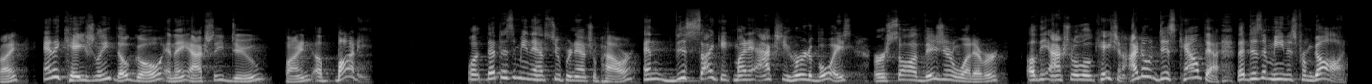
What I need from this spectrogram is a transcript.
right? And occasionally they'll go and they actually do find a body. Well, that doesn't mean they have supernatural power. And this psychic might have actually heard a voice or saw a vision or whatever of the actual location. I don't discount that. That doesn't mean it's from God.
